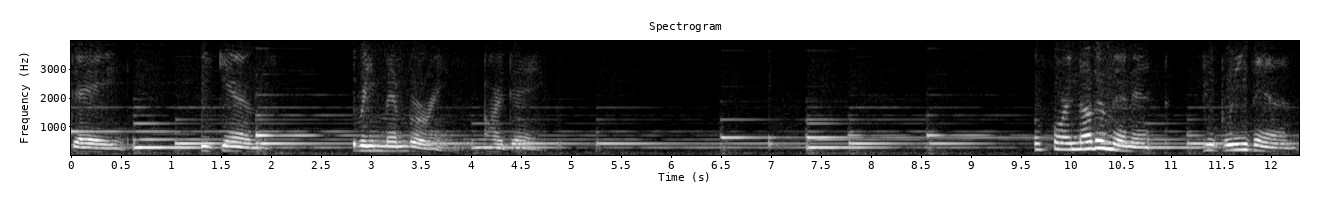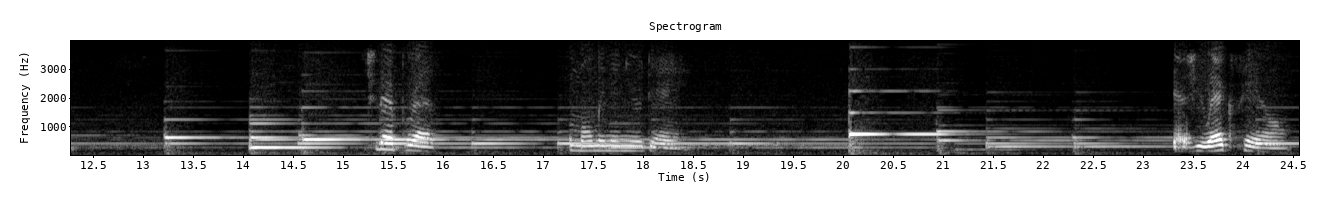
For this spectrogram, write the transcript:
Day begins remembering our day. So for another minute, you breathe in to that breath, a moment in your day. As you exhale,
